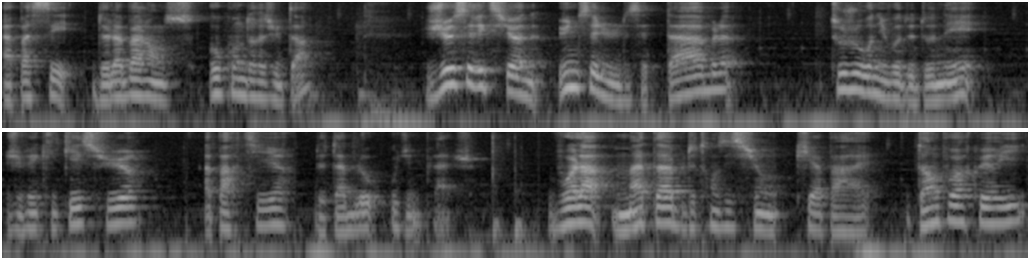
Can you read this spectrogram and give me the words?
à passer de la balance au compte de résultat. Je sélectionne une cellule de cette table, toujours au niveau de données, je vais cliquer sur à partir de tableau ou d'une plage. Voilà ma table de transition qui apparaît dans Power Query.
